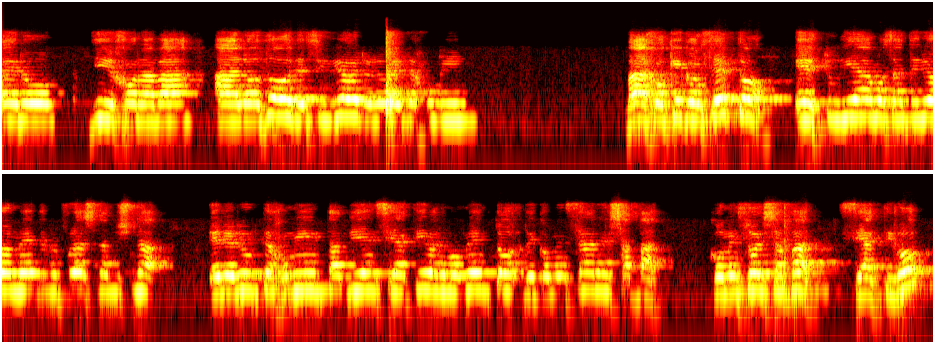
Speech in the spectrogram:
Erub, dijo Rabá, a los dos le sirvió el de Jumín. ¿Bajo qué concepto? Estudiamos anteriormente en el Frash de Mishnah. El Erub Jumín también se activa en el momento de comenzar el Shabbat. Comenzó el Shabbat, se activó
